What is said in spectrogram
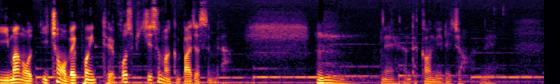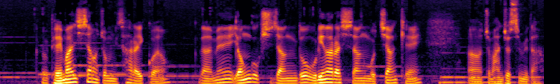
22,500포인트 코스피 지수만큼 빠졌습니다. 음, 네, 안타까운 일이죠. 네. 그리고 대만 시장은 좀 살아 있고요. 그 다음에 영국 시장도 우리나라 시장 못지않게 어, 좀 안 좋습니다.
